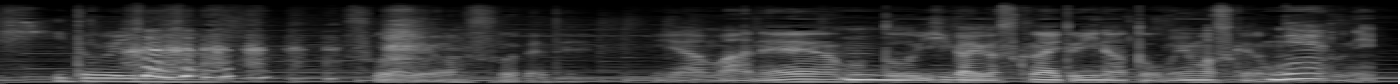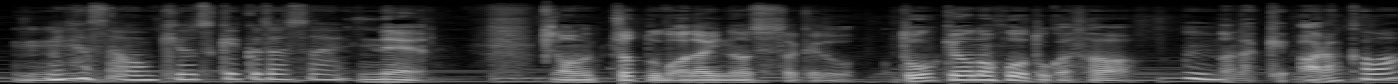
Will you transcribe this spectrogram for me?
ひどいな。それはそれでいやまあね本当被害が少ないといいなと思いますけども、ね。本当に、うん。皆さんお気をつけください。ね。あのちょっと話題になってたけど東京の方とかさ、うん。なんだっけ荒川？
